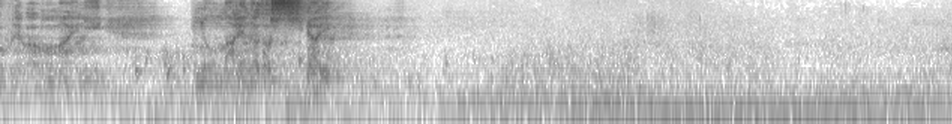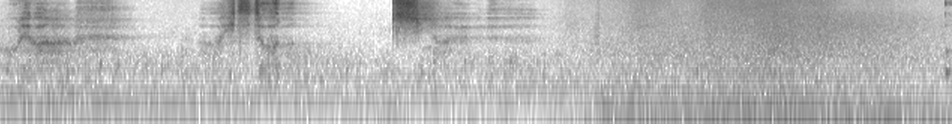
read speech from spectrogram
俺はお前にのまれなどしない俺はあいつとは違う俺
